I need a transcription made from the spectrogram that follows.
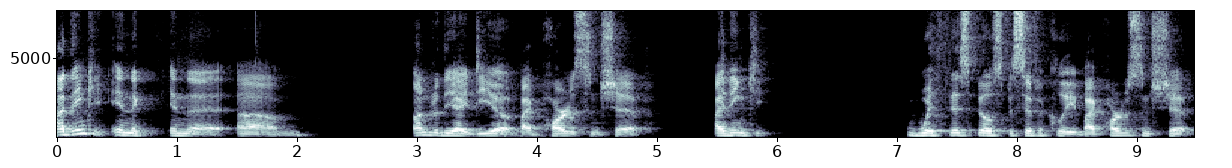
I think in the in the um, under the idea of bipartisanship, I think with this bill specifically, bipartisanship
